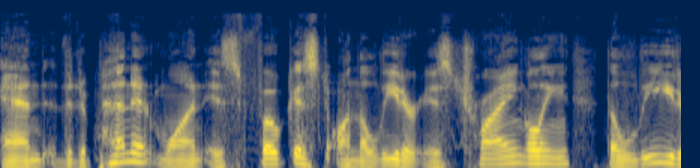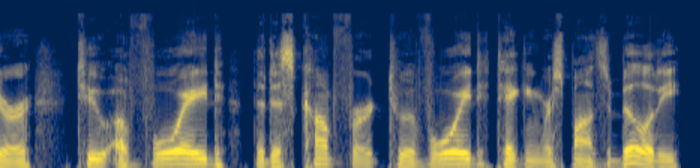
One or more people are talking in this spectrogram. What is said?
and the dependent one is focused on the leader, is triangling the leader to avoid the discomfort, to avoid taking responsibility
